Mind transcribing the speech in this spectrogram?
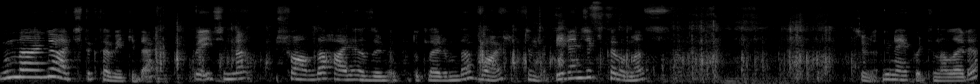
bunu daha önce açtık tabii ki de. Ve içinden şu anda hali hazırda okuduklarım da var. Şimdi birinci kitabımız Şimdi Güney Fırtınaları.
